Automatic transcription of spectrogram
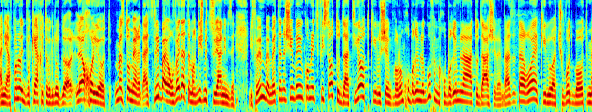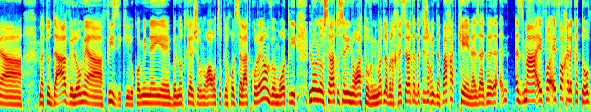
אני אף פעם לא אתווכח איתו ואגיד לו, לא, לא יכול להיות. מה זאת אומרת? אצלי ביורבדה אתה מרגיש מצוין עם זה. לפעמים באמת אנשים באים עם כל מיני תפיסות תודעתיות, כאילו שהם כבר לא מחוברים לגוף, הם מחוברים לתודעה שלהם. ואז אתה רואה, כאילו, התשובות באות מה, מהתודעה ולא מהפיזי. כאילו, כל מיני אה, בנות כאלה שנורא רוצות לאכול סלט כל היום, ואומרות לי, לא, לא, סלט עושה לי נורא טוב. אני אומרת לה, אבל אחרי סלט הבטן שלך מתנפחת? כן, אז, אז מה, איפה, איפה החלק הטוב?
